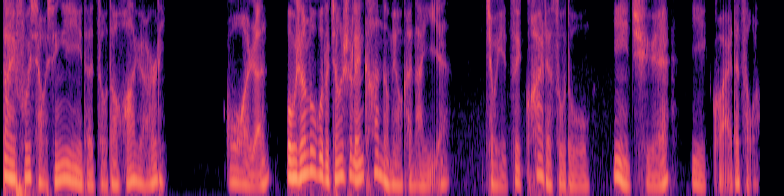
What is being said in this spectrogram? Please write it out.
戴夫小心翼翼的走到花园里，果然偶然路过的僵尸连看都没有看他一眼，就以最快的速度一瘸一拐的走了。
